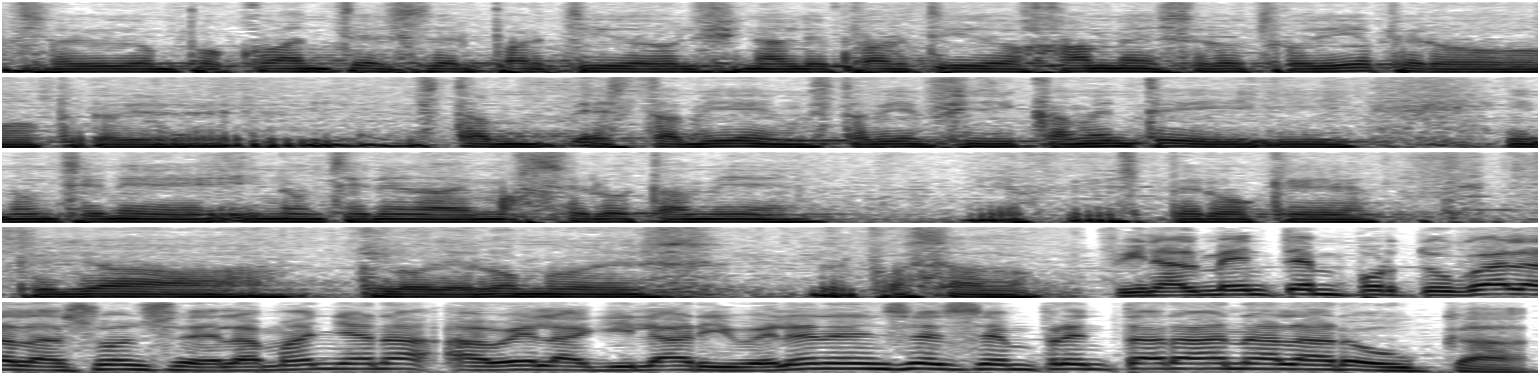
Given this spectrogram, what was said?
Ha salido un poco antes del partido, el final del partido, James el otro día, pero, eh, está, está bien, está bien físicamente y, y no tiene, y no tiene nada. de Marcelo también. Eh, Espero que, que ya lo del hombro es del pasado. Finalmente en Portugal a las 11 de la mañana, Abel Aguilar y Belenenses se enfrentarán a la Arouca.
